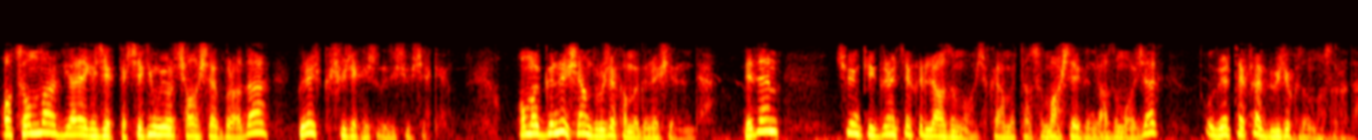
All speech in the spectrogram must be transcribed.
atomlar bir araya gelecekler. Çekim uyarı çalışacak burada. Güneş küçülecek, düşecek. Ama güneş yan duracak ama güneş yerinde. Neden? Çünkü güneş tekrar lazım olacak. Kıyametten sonra mahşer gün lazım olacak. O güneş tekrar büyüyecek ondan sonra da.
